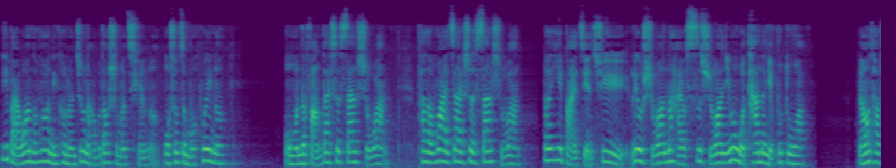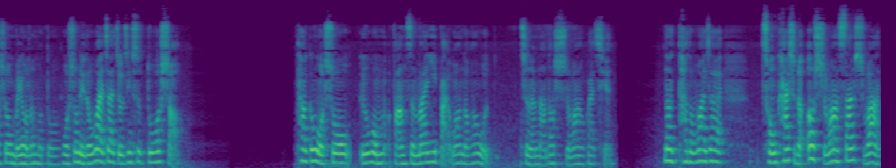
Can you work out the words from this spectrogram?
一百万的话，你可能就拿不到什么钱了。我说怎么会呢？我们的房贷是三十万，他的外债是三十万，那一百减去六十万，那还有四十万，因为我摊的也不多啊。然后他说没有那么多，我说你的外债究竟是多少？他跟我说，如果房子卖一百万的话，我只能拿到十万块钱。那他的外债从开始的二十万、三十万，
